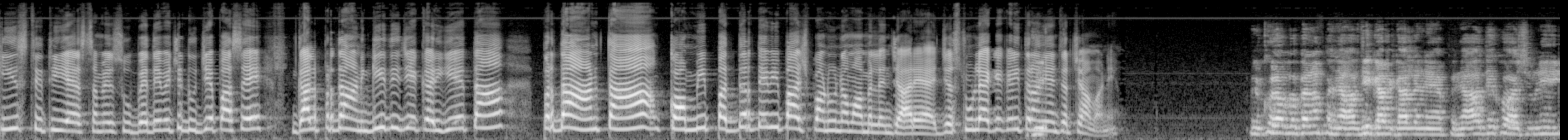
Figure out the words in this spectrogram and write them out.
ਕੀ ਸਥਿਤੀ ਹੈ ਇਸ ਸਮੇਂ ਸੂਬੇ ਦੇ ਵਿੱਚ? ਦੂਜੇ ਪਾਸੇ, ਗੱਲ ਪ੍ਰਧਾਨਗੀ ਦੀ ਜੇ ਕਰੀਏ ਤਾਂ ਪ੍ਰਧਾਨ ਤਾਂ ਕੌਮੀ ਪੱਧਰ ਤੇ ਵੀ ਭਾਜਪਾ ਨੂੰ ਨਵਾਂ ਮਿਲਣ ਜਾ ਰਿਹਾ ਹੈ ਜਿਸ ਨੂੰ ਲੈ ਕੇ ਕਈ ਤਰ੍ਹਾਂ ਦੀਆਂ ਚਰਚਾਵਾਂ ਨੇ। ਬਿਲਕੁਲ ਆਪਾਂ ਪਹਿਲਾਂ ਪੰਜਾਬ ਦੀ ਗੱਲ ਕਰ ਲੈਂਦੇ ਆ ਪੰਜਾਬ ਦੇਖੋ ਅਸ਼ਵਨੀ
